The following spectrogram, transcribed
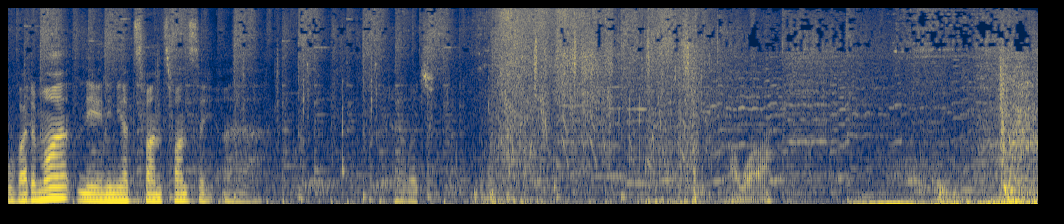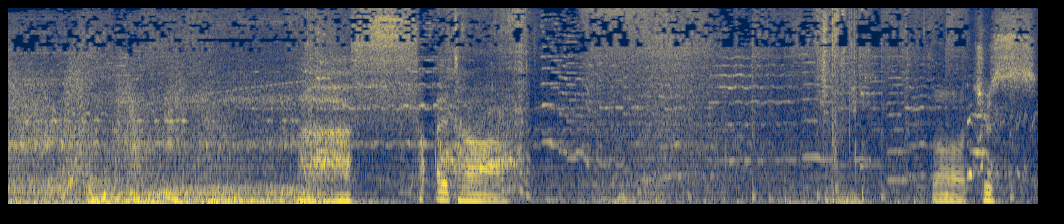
Oh, warte mal. Nee, Nini hat 22. Ah. Ja gut. Aua. Ah, Alter. So, tschüss.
